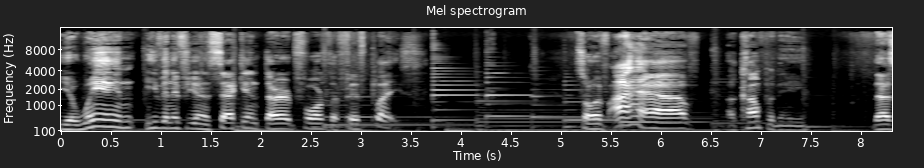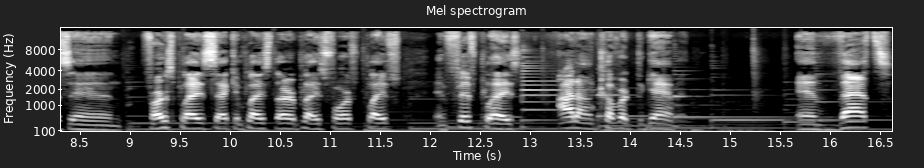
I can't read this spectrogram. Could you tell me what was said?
you win even if you're in second, third, fourth, or fifth place. So if I have a company that's in first place, second place, third place, fourth place, and fifth place, I done covered the gamut. And that's,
